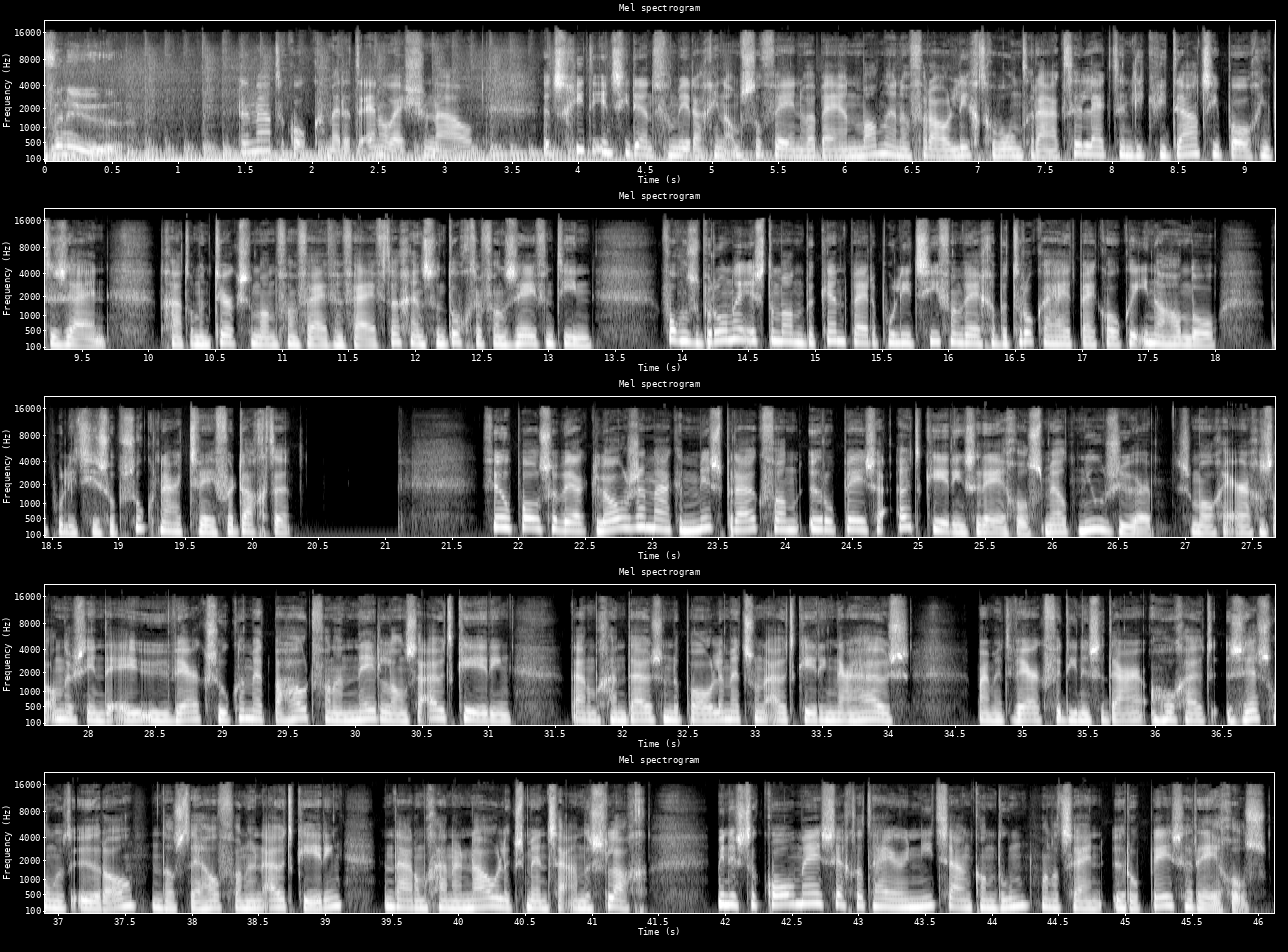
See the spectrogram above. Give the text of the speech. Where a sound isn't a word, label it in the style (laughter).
7 uur. Kok met het NOS Journaal. Het schietincident vanmiddag in Amstelveen... waarbij een man en een vrouw licht gewond raakten... lijkt een liquidatiepoging te zijn. Het gaat om een Turkse man van 55 en zijn dochter van 17. Volgens bronnen is de man bekend bij de politie... vanwege betrokkenheid bij cocaïnehandel. De politie is op zoek naar twee verdachten. Veel Poolse werklozen maken misbruik van Europese uitkeringsregels, meldt Nieuwsuur. Ze mogen ergens anders in de EU werk zoeken met behoud van een Nederlandse uitkering. Daarom gaan duizenden Polen met zo'n uitkering naar huis. Maar met werk verdienen ze daar hooguit 600 euro. Dat is de helft van hun uitkering en daarom gaan er nauwelijks mensen aan de slag. Minister Koolmees zegt dat hij er niets aan kan doen, want het zijn Europese regels.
